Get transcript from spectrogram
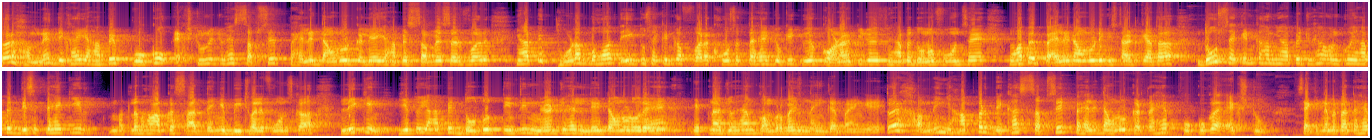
तो यार हमने देखा यहाँ पे पोको X2 ने जो है सबसे पहले डाउनलोड कर लिया यहाँ पे सबवे सर्वर यहाँ पे थोड़ा बहुत एक दो सेकंड का फ़र्क हो सकता है क्योंकि जो कॉर्नर की जो है यहाँ पे दोनों फोन्स है। वहाँ पे पहले डाउनलोडिंग स्टार्ट किया था। दो सेकंड का हम यहाँ पे जो है उनको यहाँ पे दे सकते हैं कि मतलब हम आपका साथ देंगे बीच वाले फोन्स का। लेकिन ये तो यहाँ पे दो दो तीन तीन मिनट जो है लेट डाउनलोड हो रहे हैं। इतना जो है हम कॉम्प्रोमाइज नहीं कर पाएँगे। तो यार हमने यहाँ पर देखा सबसे पहले डाउनलोड करता है पोको का एक्स सेकंड नंबर पर आता है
